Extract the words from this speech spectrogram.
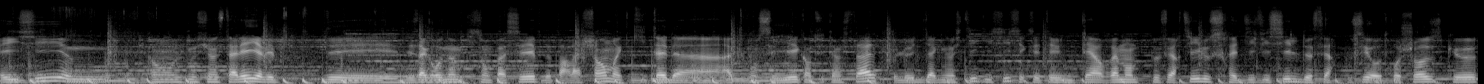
Et ici, euh, quand je me suis installé, il y avait des, agronomes qui sont passés de par la chambre et qui t'aident à, te conseiller quand tu t'installes. Le diagnostic ici, c'est que c'était une terre vraiment peu fertile où ce serait difficile de faire pousser autre chose que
